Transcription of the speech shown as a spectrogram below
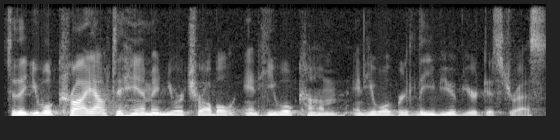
So that you will cry out to Him in your trouble, and He will come and He will relieve you of your distress.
